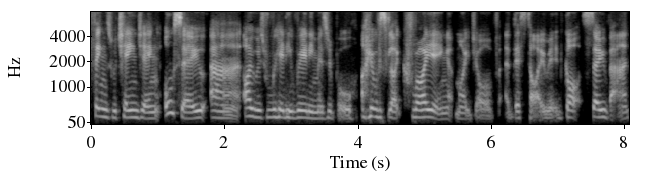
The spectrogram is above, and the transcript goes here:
things were changing. Also, uh, I was really, really miserable. I was like crying at my job at this time. It got so bad,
